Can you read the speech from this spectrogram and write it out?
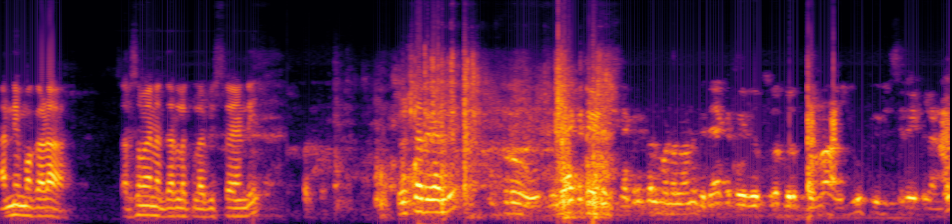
అన్ని మా కాడ సరసమైన ధరలకు లభిస్తాయండి. చూశారు కండి ఇప్పుడు వినాయక టైలర్స్ అగ్రికల్ మండలంలోని వినాయక టైలర్స్లో దొరుకుతున్న యూపీవీసీ రేకులు అండి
